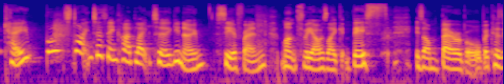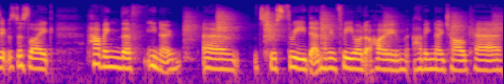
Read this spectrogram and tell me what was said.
okay. But I'm starting to think I'd like to, you know, see a friend. Month three, I was like, this is unbearable because it was just like having the, you know, um, she was three then, having three year old at home, having no childcare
